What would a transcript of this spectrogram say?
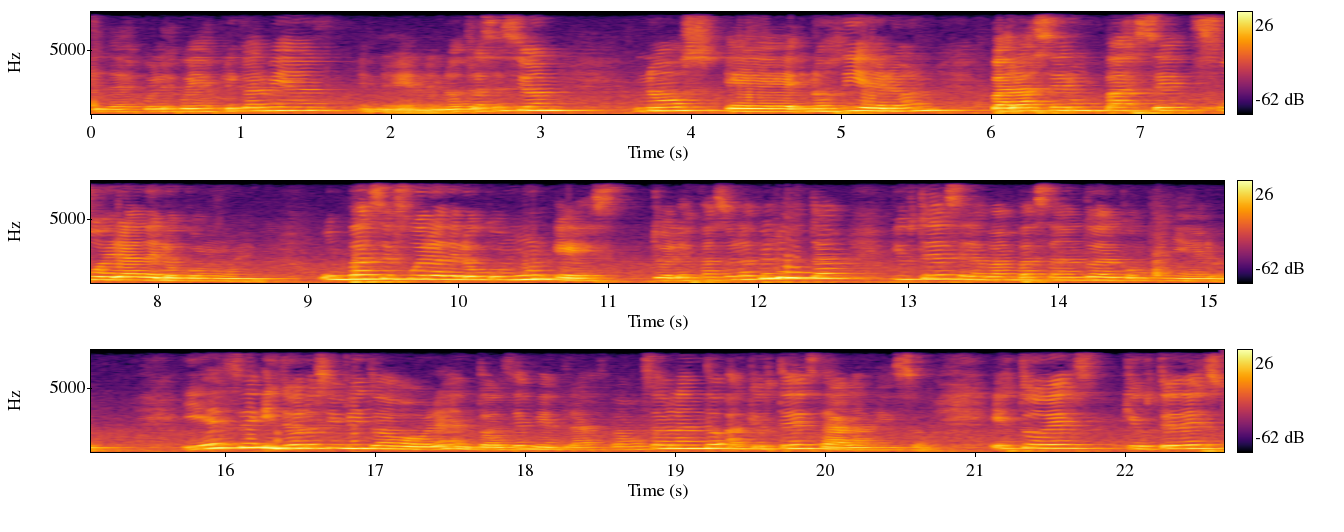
que ya después les voy a explicar bien en, otra sesión, nos, eh, nos dieron para hacer un pase fuera de lo común. Un pase fuera de lo común es, yo les paso la pelota y ustedes se la van pasando al compañero. Y, ese, y yo los invito ahora, entonces, mientras vamos hablando, a que ustedes hagan eso. Esto es que ustedes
